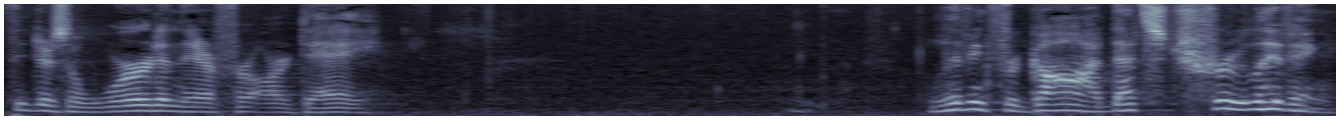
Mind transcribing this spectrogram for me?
I think there's a word in there for our day. Living for God, that's true living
